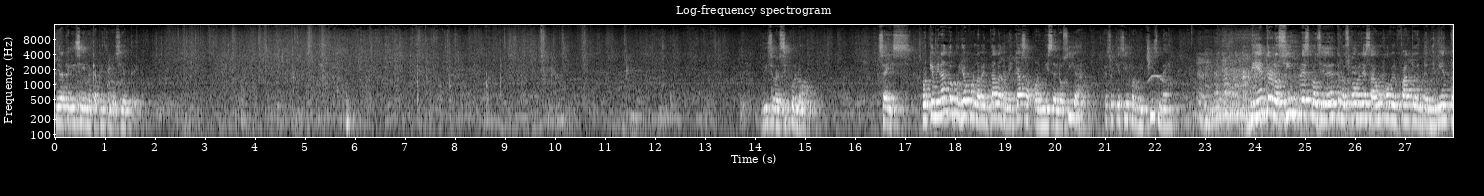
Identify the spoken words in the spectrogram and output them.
Mira que dice en el capítulo 7. Dice versículo 6. Porque mirando yo por la ventana de mi casa por mi celosía, eso quiere decir por mi chisme, Vi entre los simples, consideré entre los jóvenes a un joven falto de entendimiento,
